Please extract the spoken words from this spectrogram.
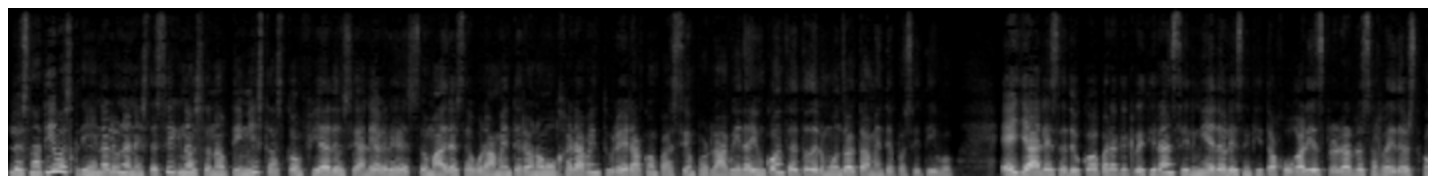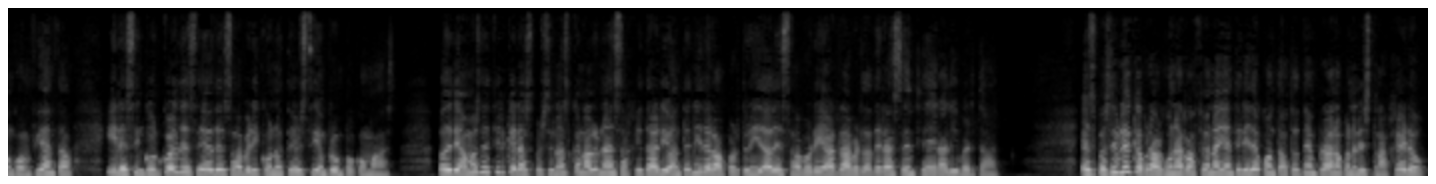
Los nativos que tienen la luna en este signo son optimistas, confiados y alegres. Su madre seguramente era una mujer aventurera, con pasión por la vida y un concepto del mundo altamente positivo. Ella les educó para que crecieran sin miedo, les incitó a jugar y explorar los alrededores con confianza y les inculcó el deseo de saber y conocer siempre un poco más. Podríamos decir que las personas con la luna en Sagitario han tenido la oportunidad de saborear la verdadera esencia de la libertad. Es posible que por alguna razón hayan tenido contacto temprano con el extranjero,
